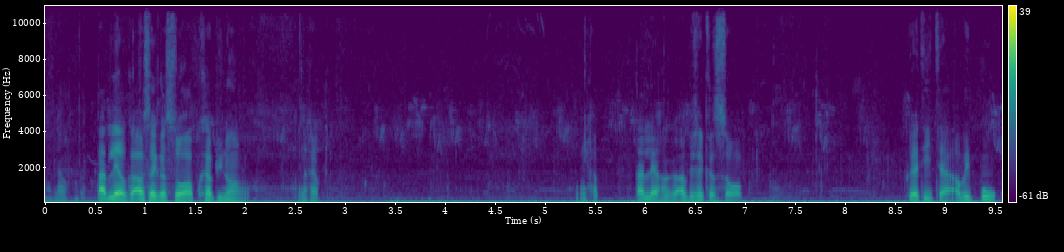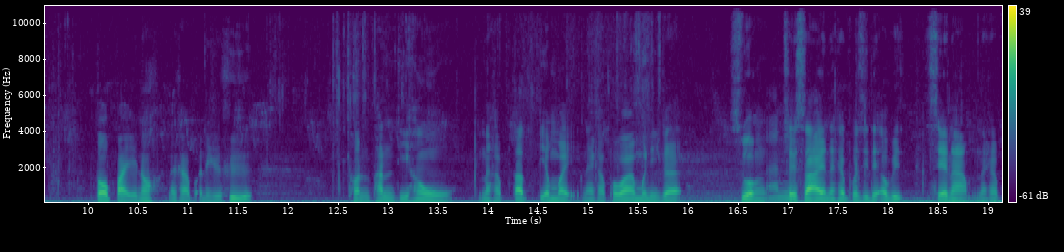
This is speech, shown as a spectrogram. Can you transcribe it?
มาลองดูตัดแล้วก็เอาใส่กระสอบครับพี่น้องนะครับนะครับตัดแล้วเขาก็เอาไปใส่กระสอบ เพื่อที่จะเอาไปปลูกต่อไปเนาะนะครับ อันนี้ก็คือถอนพันธุ์ที่เฮา นะครับตัดเตรียมไว้นะครับเพราะว่ามื้อนี้ก็ช่วงสายๆนะครับก็สิได้เอาไปแช่น้ำนะครับ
